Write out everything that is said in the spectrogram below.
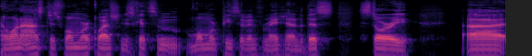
I want to ask just one more question. Just get some one more piece of information out of this story. Uh,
